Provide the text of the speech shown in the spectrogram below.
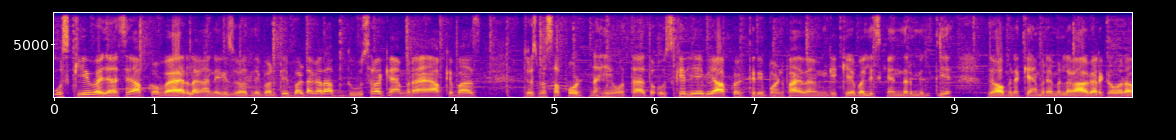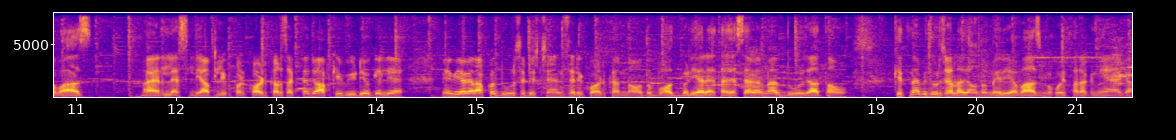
उसकी वजह से आपको वायर लगाने की ज़रूरत नहीं पड़ती। बट अगर आप दूसरा कैमरा है, आपके पास जो इसमें सपोर्ट नहीं होता है तो उसके लिए भी आपको एक 3.5 पॉइंट mm की केबल इसके अंदर मिलती है, जो आप अपने कैमरे में लगा करके और आवाज़ वायरलेसली आप रिकॉर्ड कर सकते हैं, जो आपकी वीडियो के लिए। मे भी अगर आपको दूर से डिस्टेंस से रिकॉर्ड करना हो तो बहुत बढ़िया रहता है। जैसे अगर मैं दूर जाता हूँ, कितना भी दूर चला जाऊँ तो मेरी आवाज़ में कोई फ़र्क नहीं आएगा।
